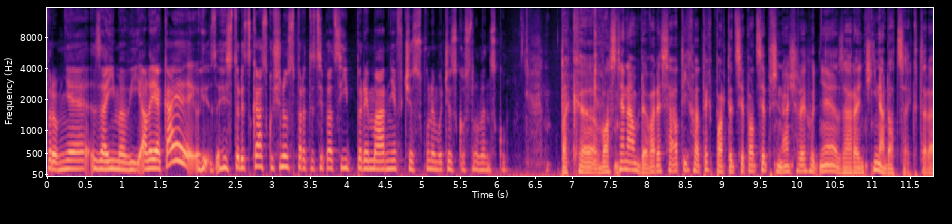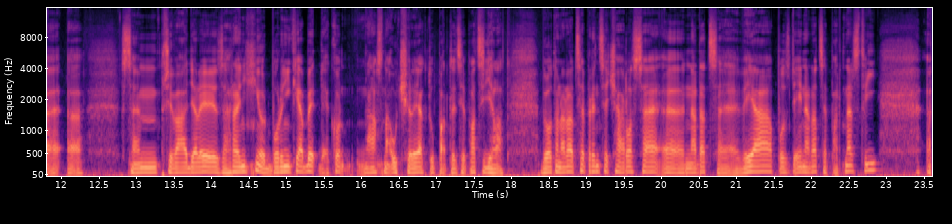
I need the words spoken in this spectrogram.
pro mě zajímavý. Ale jaká je historická zkušenost s participací primárně v Česku nebo Československu? Tak eh, vlastně nám v 90. letech participaci přinášely hodně zahraniční nadace, které sem přiváděli zahraniční odborníky, aby jako nás naučili, jak tu participaci dělat. Bylo to nadace prince Charlesa, eh, nadace VIA, později nadace partnerství. Eh,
